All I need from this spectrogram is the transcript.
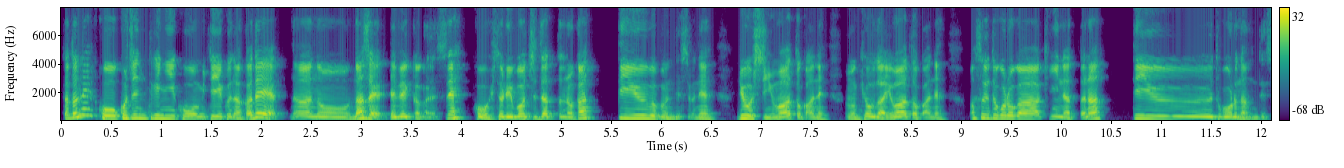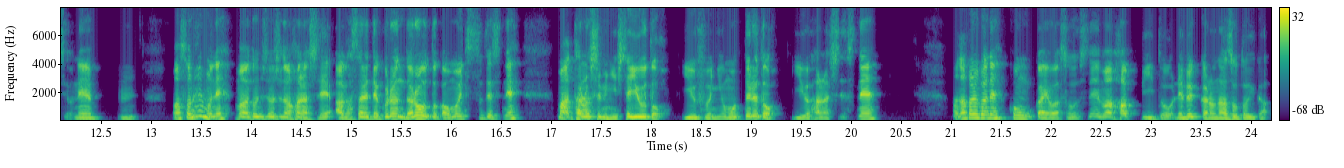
ただね、こう、個人的にこう見ていく中で、あの、なぜレベッカがですね、こう、一人ぼっちだったのかっていう部分ですよね。両親はとかね、兄弟はとかね、まあ、そういうところが気になったなっていうところなんですよね。うん。まあ、その辺もね、まあ、どっちどっちの話で明かされてくるんだろうとか思いつつですね、まあ、楽しみにしていようというふうに思ってるという話ですね。まあ、なかなかね、今回はそうですね、まあ、ハッピーとレベッカの謎というか、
